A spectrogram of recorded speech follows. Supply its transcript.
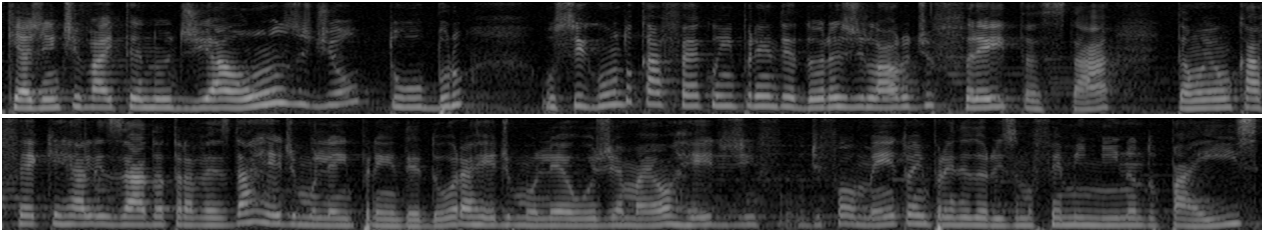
que a gente vai ter no dia 11 de outubro o segundo café com empreendedoras de Lauro de Freitas, tá? Então é um café que é realizado através da Rede Mulher Empreendedora. A Rede Mulher hoje é a maior rede de, de fomento ao empreendedorismo feminino do país.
